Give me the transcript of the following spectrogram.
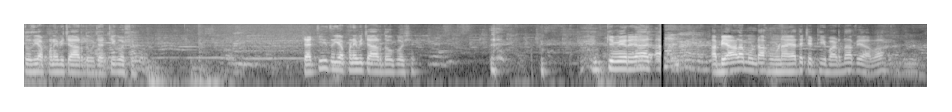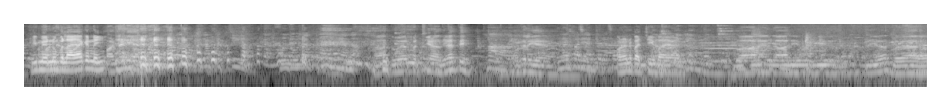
ਤੁਸੀਂ ਆਪਣੇ ਵਿਚਾਰ ਦਿਓ ਚਾਚੀ ਕੁਛ। ਚਾਚੀ, ਤੁਸੀਂ ਆਪਣੇ ਵਿਚਾਰ ਦਿਓ ਕੁਛ। ਕਿਵੇਂ ਰਿਹਾ ਆ ਵਿਆਹ ਵਾਲਾ ਮੁੰਡਾ ਹੁਣ ਆਇਆ ਤੇ ਚਿੱਠੀ ਪੜਦਾ ਪਿਆ ਵਾ, ਵੀ ਮੈਨੂੰ ਬੁਲਾਇਆ ਕਿ ਨਹੀਂ? ਹਾਂ 2025 ਆਣਾ ਸੀ ਨਾ ਤੇ ਉਹਦੇ ਲਈ ਮੈਂ ਭਰਿਆ ਨਹੀਂ। ਉਹਨਾਂ ਨੇ 25 ਪਾਇਆ। ਵਾਹ ਨੇ ਦਾ ਨਹੀਂ ਹੋਈ ਨਹੀਂ ਹੋਇਆ ਹੈ।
